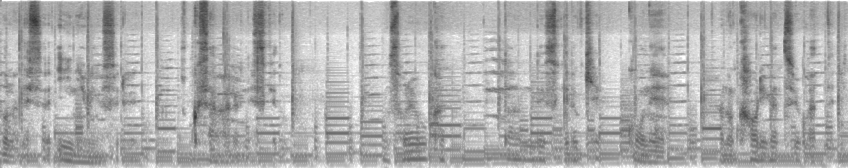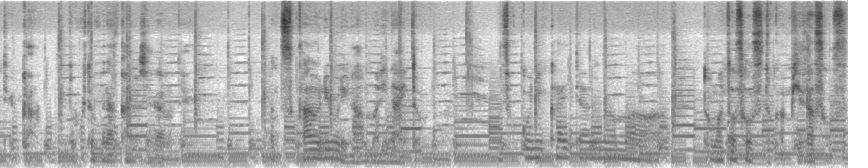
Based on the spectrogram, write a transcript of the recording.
そうなんです。いい匂いのする草があるんですけど、それを買ったんですけど、結構ね、あの香りが強かったりというか、独特な感じなので、まあ、使う料理があんまりないと。そこに書いてあるのは、まあ、トマトソースとかピザソース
